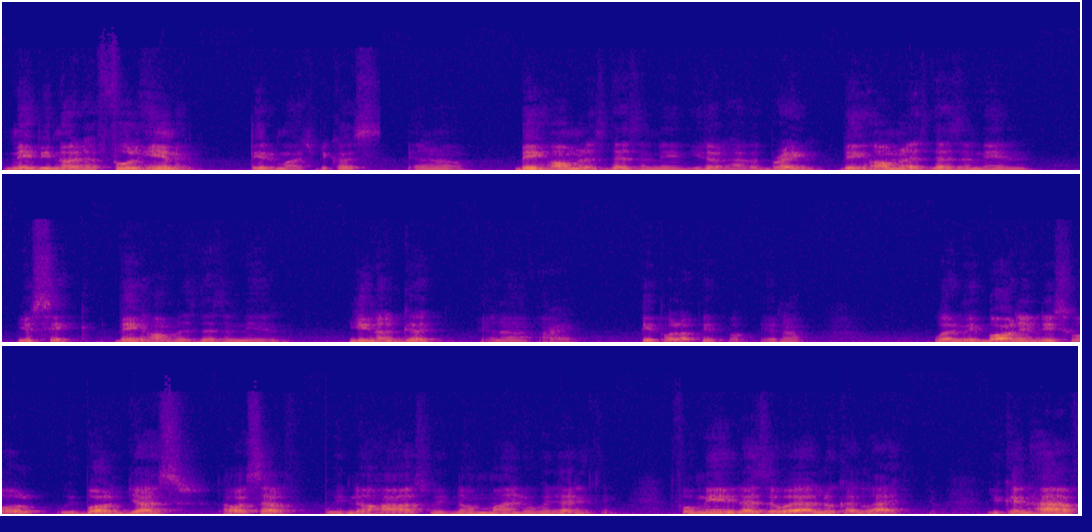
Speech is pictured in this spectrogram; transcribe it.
maybe not a full human, pretty much, because, you know, being homeless doesn't mean you don't have a brain. Being homeless doesn't mean you're sick. Being homeless doesn't mean you're not good. You know, Right. people are people. You know, when we born in this world, we born just ourselves with no house, with no money, with anything. For me, that's the way I look at life. You can have,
